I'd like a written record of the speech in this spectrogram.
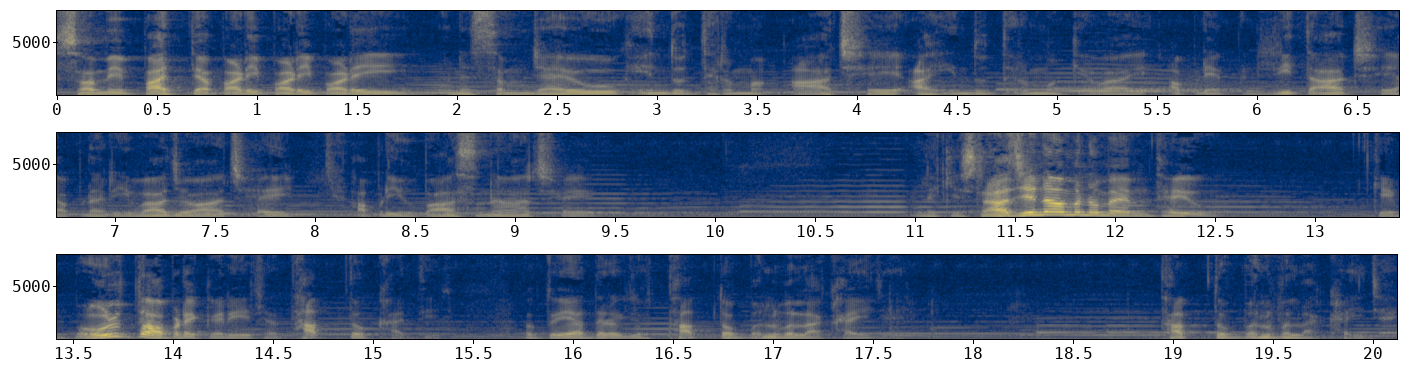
સ્વામી પાત્યા પાડી પાડી પાડી અને સમજાયું કે હિન્દુ ધર્મ આ છે, આ હિન્દુ ધર્મ કહેવાય. આપણે રીત આ છે, આપણા રિવાજો આ છે, આપણી ઉપાસના આ છે. એટલે કે રાજીના મનમાં એમ થયું કે ભૂલ તો આપણે કરીએ છીએ, થાપ તો ખાતી તો યાદ રાખજો, થાપ તો ભલભલા ખાઈ જાય. થાપ તો ભલભલા ખાઈ જાય.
